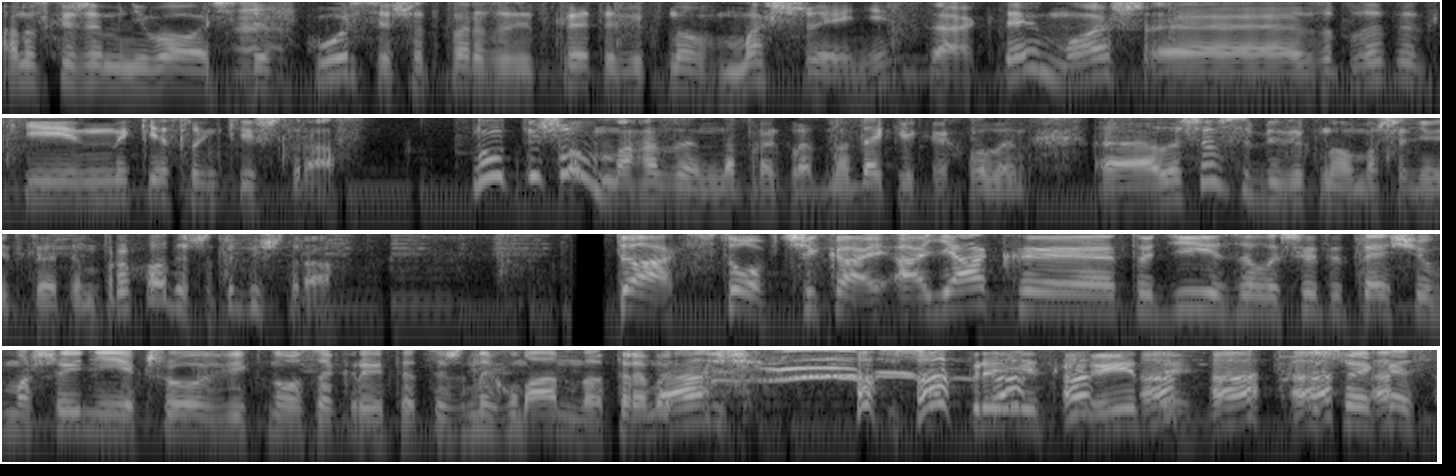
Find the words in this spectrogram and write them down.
А ну скажи мені, Вова, чи ти в курсі, що тепер за відкрите вікно в машині Так. ти можеш е, заплатити такий некисленький штраф. Ну, от пішов в магазин, наприклад, на декілька хвилин. Е, лишив собі вікно в машині відкритим, приходиш, а тобі штраф. Так, стоп, чекай. А як е, тоді залишити те, що в машині, якщо вікно закрите? Це ж негуманно. Треба чуть-чуть привідкрити. Це що якась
